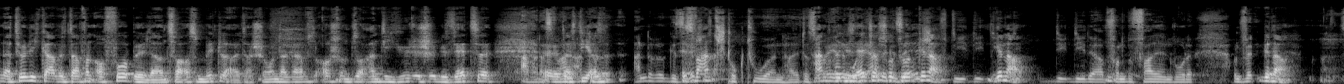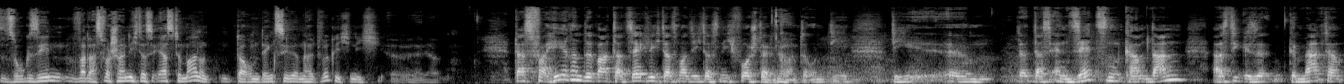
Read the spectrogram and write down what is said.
natürlich gab es davon auch Vorbilder, und zwar aus dem Mittelalter schon. Da gab es auch schon so antijüdische Gesetze, Aber das äh, waren dass die andere, also, andere Gesellschaftsstrukturen halt. Das andere war ja eine Gesellschaftsstrukturen, Gesellschaft, genau. die, die, die, Genau. die, die, davon befallen wurde. Und wenn, Genau. so gesehen war das wahrscheinlich das erste Mal und darum denkst du dann halt wirklich nicht. Äh, ja. Das Verheerende war tatsächlich, dass man sich das nicht vorstellen konnte. Und die, die, ähm, da- das Entsetzen kam dann, als die gemerkt haben,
